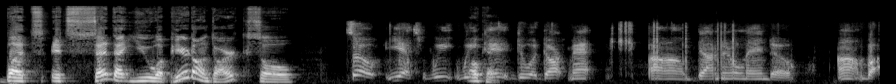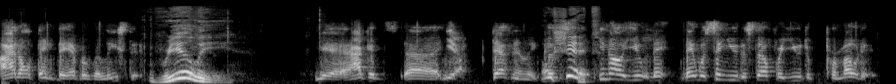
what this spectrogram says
But it's said that you appeared on Dark, so. So yes, we we okay. did do a Dark match um, down in Orlando, um, but I don't think they ever released it. Really? Yeah, I could. Uh, yeah, definitely. Oh shit! You know, you they they would send you the stuff for you to promote it.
